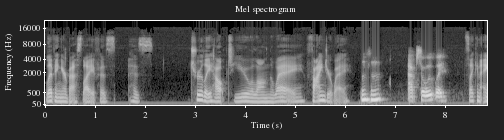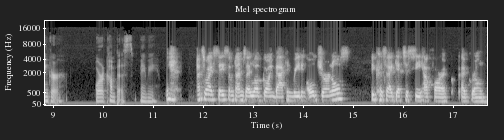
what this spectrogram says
living your best life has has truly helped you along the way find your way. Mm-hmm. Absolutely. It's like an anchor or a compass, maybe. That's why I say sometimes I love going back and reading old journals because I get to see how far I've, I've grown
